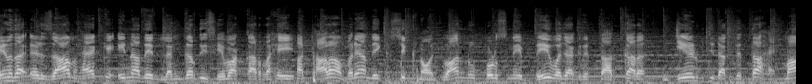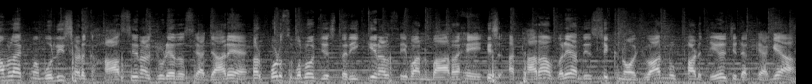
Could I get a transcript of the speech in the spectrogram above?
ਇਹਨਾਂ ਦਾ ਇਲਜ਼ਾਮ ਹੈ ਕਿ ਇਹਨਾਂ ਦੇ ਲੰਗਰ ਦੀ ਸੇਵਾ ਕਰ ਰਹੇ 18 ਵਰਿਆਂ ਦੇ ਇੱਕ ਸਿੱਖ ਨੌਜਵਾਨ ਨੂੰ ਪੁਲਿਸ ਨੇ ਬੇਵਜ੍ਹਾ ਗ੍ਰਿਫਤਾਰ ਕਰ ਜੇਲ੍ਹ ਵਿੱਚ ਰੱਖ ਦਿੱਤਾ ਹੈ। ਮਾਮਲਾ ਇੱਕ ਮਾਮੂਲੀ ਸੜਕ ਹਾਦਸੇ ਨਾਲ ਜੁੜਿਆ ਦੱਸਿਆ ਜਾ ਰਿਹਾ ਹੈ, ਪਰ ਪੁਲਿਸ ਵੱਲੋਂ ਜਿਸ ਤਰੀਕੇ ਨਾਲ ਸੇਵਾ ਨਿਭਾ ਰਹੇ। ਇਸ 18 ਵਰਿਆਂ ਦੇ ਸਿੱਖ ਨੌਜਵਾਨ ਨੂੰ ਫੜ ਜੇਲ੍ਹ 'ਚ ਰੱਖਿਆ ਗਿਆ।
